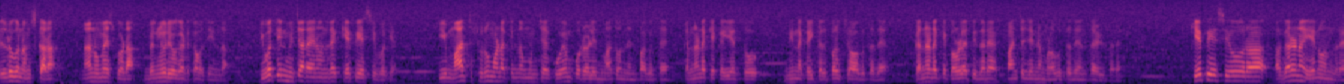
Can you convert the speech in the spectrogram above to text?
ಎಲ್ರಿಗೂ ನಮಸ್ಕಾರ. ನಾನು ಉಮೇಶ್ ಗೌಡ, ಬೆಂಗಳೂರು ಯುವ ವತಿಯಿಂದ. ಇವತ್ತಿನ ವಿಚಾರ ಏನು ಅಂದರೆ ಕೆ ಪಿ ಎಸ್ ಸಿ ಬಗ್ಗೆ. ಈ ಮಾತು ಶುರು ಮಾಡೋಕ್ಕಿಂತ ಮುಂಚೆ ಕುವೆಂಪು ಅವರು ಹೇಳಿದ ಮಾತೊಂದು ನೆನಪಾಗುತ್ತೆ. ಕನ್ನಡಕ್ಕೆ ಕೈ ಎತ್ತು, ನಿನ್ನ ಕೈ ಕಲ್ಪವೃಕ್ಷವಾಗುತ್ತದೆ. ಕನ್ನಡಕ್ಕೆ ಕೊರಳೆತ್ತಿದರೆ ಪಾಂಚಜನ್ಯ ಮೊಳಗುತ್ತದೆ ಅಂತ ಹೇಳ್ತಾರೆ. ಕೆ ಪಿ ಎಸ್ ಸಿ ಅವರ ಹಗರಣ ಏನು ಅಂದರೆ,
